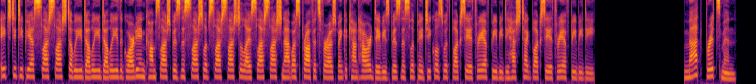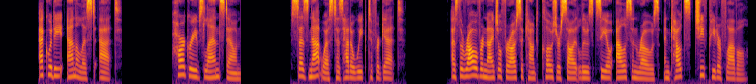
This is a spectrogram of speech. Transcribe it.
https slash slash www.theguardian.com slash business slash live slash slash July slash slash NatWest profits for Farage bank account Howard Davies business live page equals with block CA3FBBD hashtag block CA3FBBD. Matt Britzman, equity analyst at Hargreaves Lansdown, says NatWest has had a week to forget. As the row over Nigel Farage's account closure saw it lose CEO Alison Rose and Coutts chief Peter Flavel.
